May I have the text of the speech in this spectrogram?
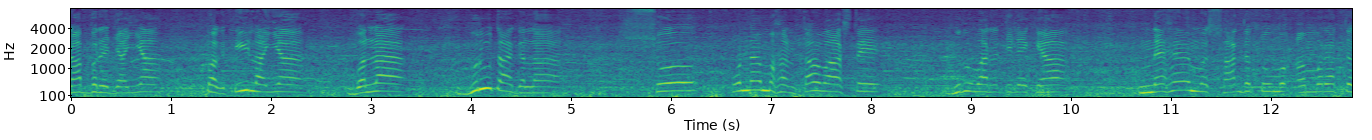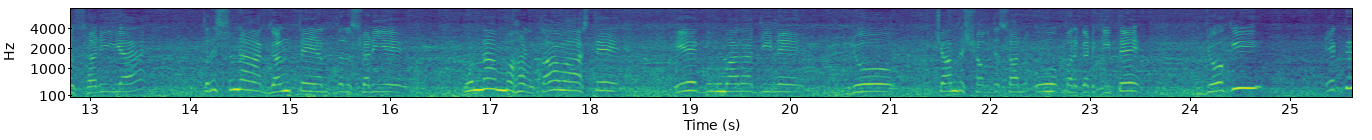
ਰੱਬ ਰਜਾਈਆਂ, ਭਗਤੀ ਲਾਈਆਂ, ਵੱਲਾ ਗੁਰੂ ਦਾ ਗੱਲਾ। ਸੋ ਉਹਨਾਂ ਮਹੰਤਾਂ ਵਾਸਤੇ ਗੁਰੂ ਮਹਾਰਾਜ ਜੀ ਨੇ ਕਿਹਾ ਨਹਿ ਮਸੰਦ ਤੁਮ ਅੰਮ੍ਰਿਤ ਸਰੀਐ, ਤ੍ਰਿਸ਼ਨਾ ਗੰਤੇ ਅੰਤਰ ਸਰੀਏ। ਉਹਨਾਂ ਮਹੰਤਾਂ ਵਾਸਤੇ ਇਹ ਗੁਰੂ ਮਹਾਰਾਜ ਜੀ ਨੇ ਜੋ ਚੰਦ ਸ਼ਬਦ ਸਨ ਉਹ ਪ੍ਰਗਟ ਕੀਤੇ, ਜੋ ਕਿ ਇੱਕ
